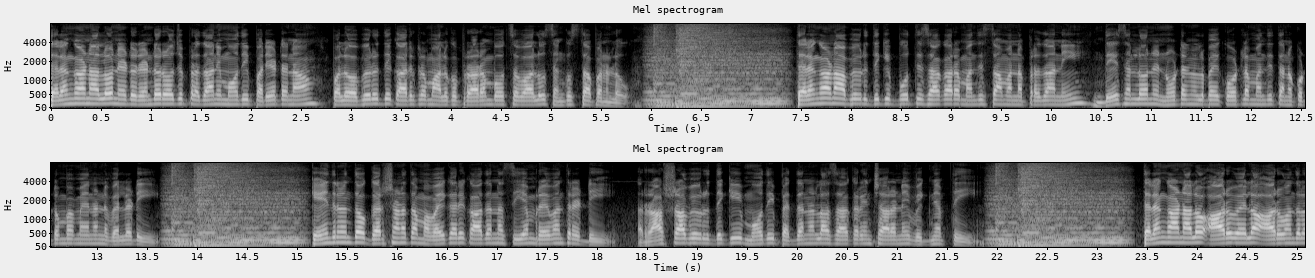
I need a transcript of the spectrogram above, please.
తెలంగాణలో నేడు రెండో రోజు ప్రధాని మోదీ పర్యటన పలు అభివృద్ధి కార్యక్రమాలకు ప్రారంభోత్సవాలు శంకుస్థాపనలు. తెలంగాణ అభివృద్ధికి పూర్తి సహకారం అందిస్తామన్న ప్రధాని దేశంలోని నూట నలభై కోట్ల మంది తన కుటుంబమేనని వెల్లడి. కేంద్రంతో ఘర్షణ తమ వైఖరి కాదన్న సీఎం రేవంత్ రెడ్డి రాష్ట్రాభివృద్ధికి మోదీ పెద్దనలా సహకరించాలని విజ్ఞప్తి. తెలంగాణలో ఆరు వేల ఆరు వందల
